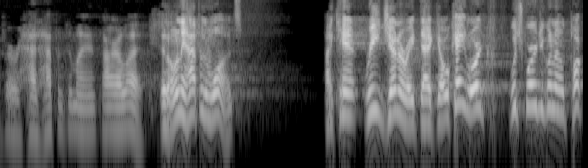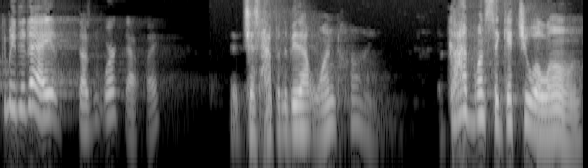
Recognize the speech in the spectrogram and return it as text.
I've ever had happen to my entire life. It only happened once. I can't regenerate that. Go, okay, Lord, which word are you going to talk to me today? It doesn't work that way. It just happened to be that one time. But God wants to get you alone.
